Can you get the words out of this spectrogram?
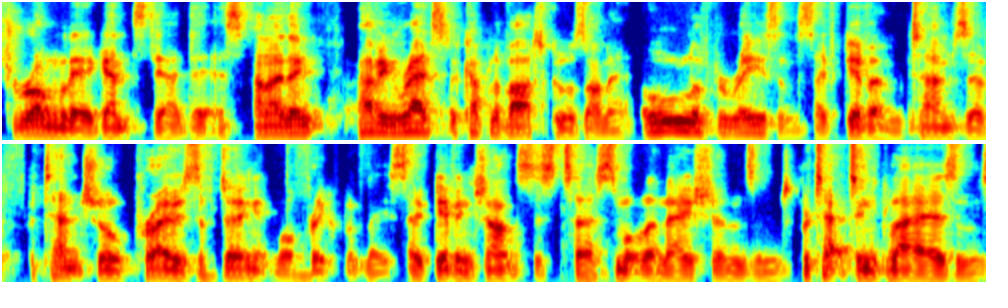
strongly against the ideas. And I think having read a couple of articles on it, all of the reasons they've given in terms of potential pros of doing it more frequently, so giving chances to smaller nations and protecting players and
